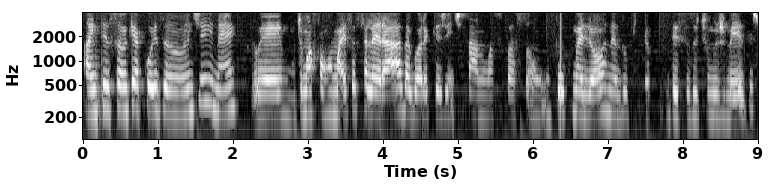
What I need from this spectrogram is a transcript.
a intenção é que a coisa ande, né, é, de uma forma mais acelerada, agora que a gente está numa situação um pouco melhor, né, do que desses últimos meses,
